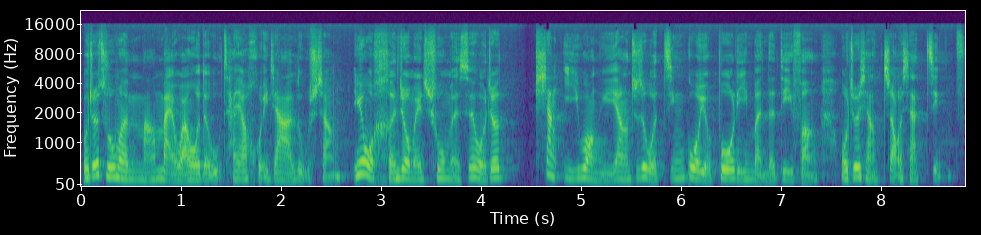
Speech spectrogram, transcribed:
我就出门，马上买完我的午餐要回家的路上，因为我很久没出门，所以我就像以往一样，就是我经过有玻璃门的地方，我就想照一下镜子。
